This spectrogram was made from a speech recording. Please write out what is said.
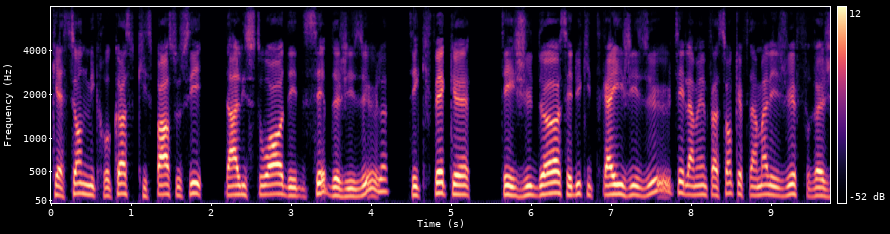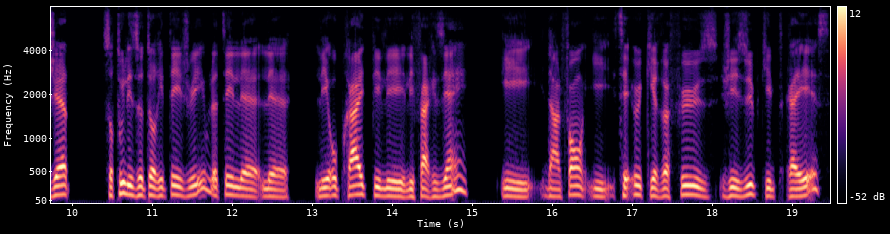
question de microcosme qui se passe aussi dans l'histoire des disciples de Jésus, là, qui fait que Judas, c'est lui qui trahit Jésus, de la même façon que finalement les Juifs rejettent surtout les autorités juives, là, le, les hauts prêtres puis les, pharisiens. Et dans le fond, c'est eux qui refusent Jésus et qui le trahissent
